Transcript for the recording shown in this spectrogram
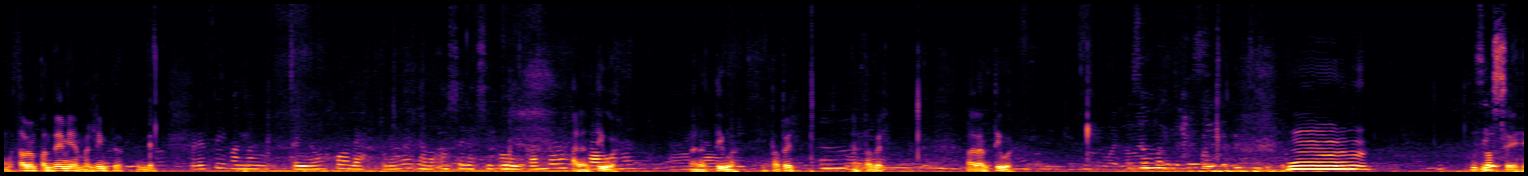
como estaba en pandemia, es más limpio también. Profe, cuando tengamos como las pruebas, las vamos a hacer así como en Canva. A la antigua, una. a la antigua, en papel, en papel, a la antigua. Mm, no sé,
